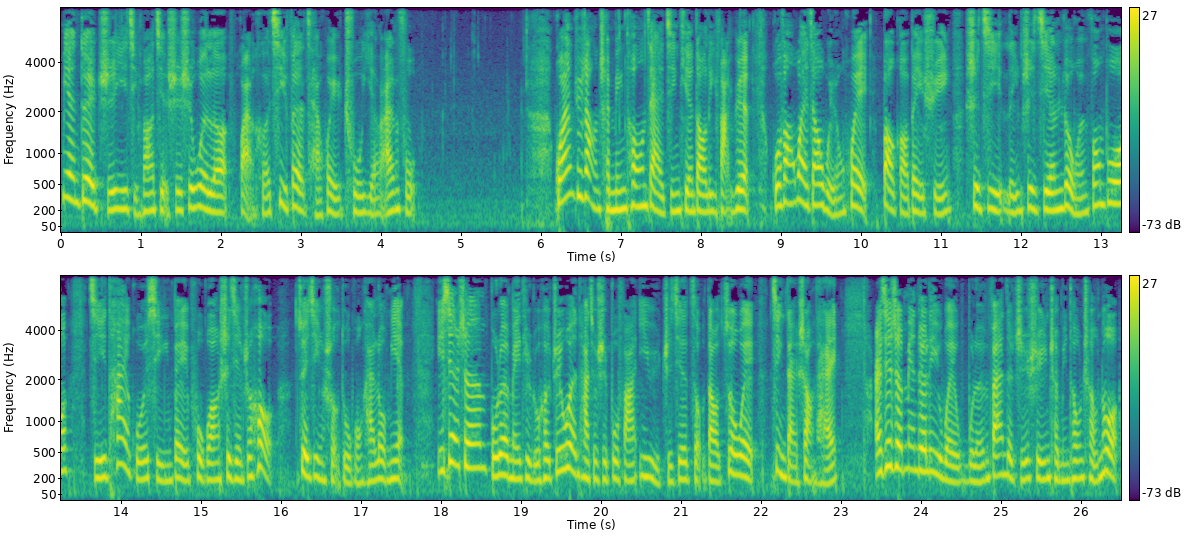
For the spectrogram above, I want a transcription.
面对质疑，警方解释是为了缓和气氛，才会出言安抚。国安局长陈明通在今天到立法院国防外交委员会报告被询，是继林志坚论文风波及泰国行被曝光事件之后，最近首度公开露面。一现身，不论媒体如何追问，他就是不发一语，直接走到座位，静待上台。而接着面对立委五轮番的质询，陈明通承诺，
